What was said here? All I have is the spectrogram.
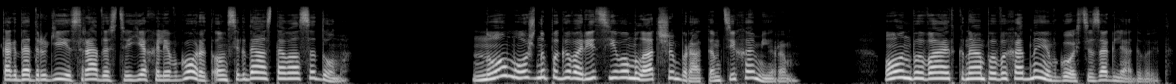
Когда другие с радостью ехали в город, он всегда оставался дома. Но можно поговорить с его младшим братом Тихомиром. Он бывает к нам по выходным в гости заглядывает.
